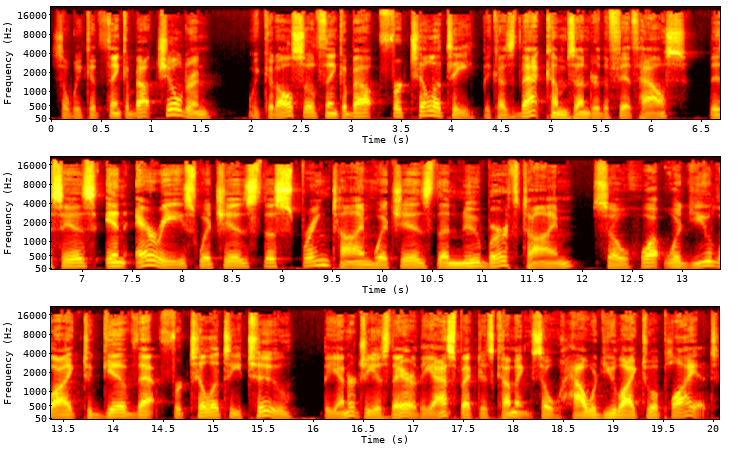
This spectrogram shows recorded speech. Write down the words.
So we could think about children. We could also think about fertility because that comes under the fifth house. This is in Aries, which is the springtime, which is the new birth time. So, what would you like to give that fertility to? The energy is there, the aspect is coming. So, how would you like to apply it?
